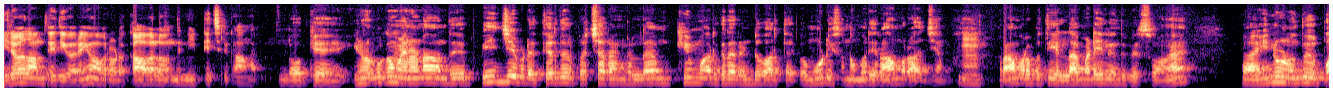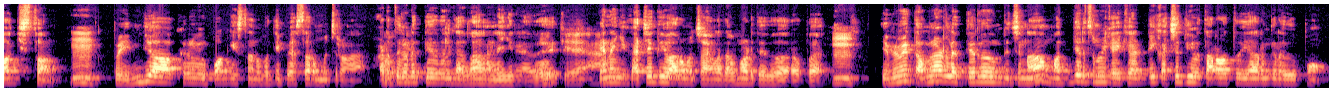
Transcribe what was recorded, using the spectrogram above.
இருபதாம் தேதி வரையும் அவரோட காவலை வந்து நீட்டிச்சிருக்காங்க. ஓகே. இன்னொரு பக்கம் என்னன்னா வந்து பிஜேபியோட தேர்தல் பிரச்சாரங்கள்ல முக்கியமா இருக்கிற ரெண்டு வார்த்தை இப்ப மோடி சொன்ன மாதிரி ராமராஜ்யம். ராமரை பத்தி எல்லா மேடையில இருந்து பேசுவாங்க. அஹ் இன்னொன்னு வந்து பாகிஸ்தான். இப்ப இந்தியா ஆக்கிரமிப்பு பாகிஸ்தானை பத்தி பேச ஆரம்பிச்சிருவாங்க. அடுத்த கட்ட தேர்தலுக்கு அதான் நினைக்கிறேன் அது. ஏன்னா இங்க கச்சத்தீவு ஆரம்பிச்சாங்களா தமிழ்நாடு தேர்தல் வரப்ப. எப்பயுமே தமிழ்நாட்டுல தேர்தல் வந்துச்சுன்னா மத்திய அரசு நோய் கை காட்டி கச்சத்தீவை தாரவாத்தது யாருங்கிறது இருப்போம்.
